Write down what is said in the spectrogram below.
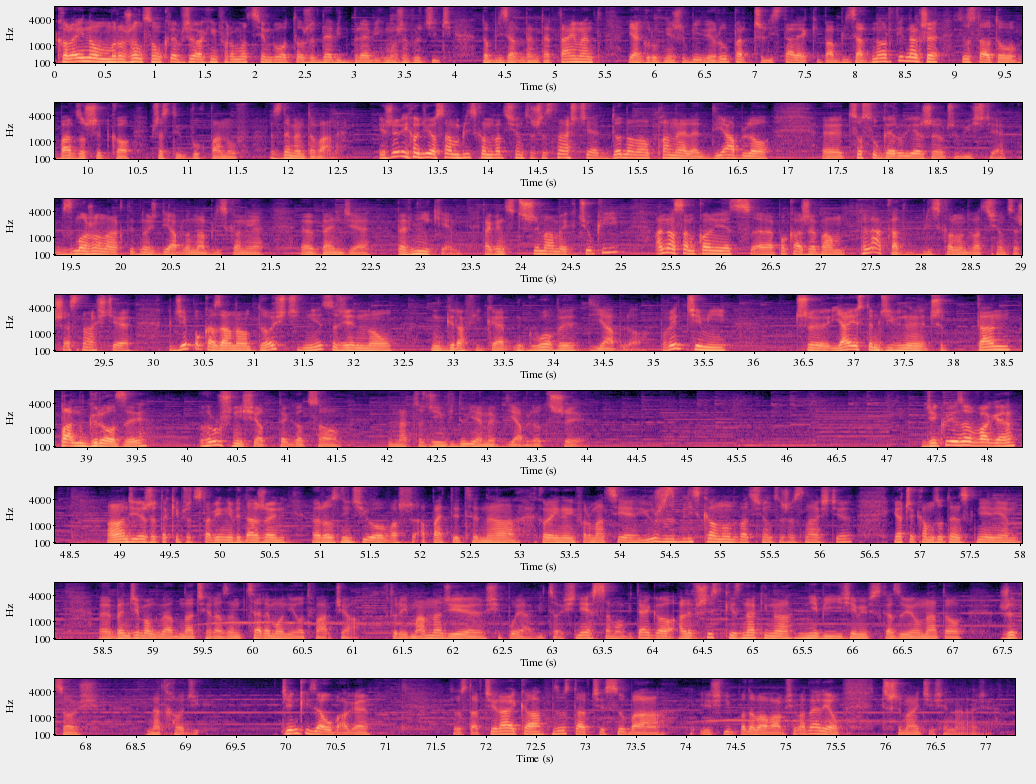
Kolejną mrożącą krew w żyłach informacją było to, że David Brevik może wrócić do Blizzard Entertainment, jak również Billy Rupert, czyli stara ekipa Blizzard North, jednakże zostało to bardzo szybko przez tych dwóch panów zdementowane. Jeżeli chodzi o sam BlizzCon 2016, dodano panele Diablo, e, co sugeruje, że oczywiście wzmożona aktywność Diablo na BlizzConie e, będzie pewnikiem. Tak więc trzymamy kciuki, a na sam koniec e, pokażę Wam plakat BlizzConu 2016, gdzie pokazano dość niecodzienną grafikę głowy Diablo. Powiedzcie mi, czy ja jestem dziwny, czy ten pan grozy różni się od tego, co na co dzień widujemy w Diablo 3. Dziękuję za uwagę. Mam nadzieję, że takie przedstawienie wydarzeń roznieciło Wasz apetyt na kolejne informacje już z BlizzConu 2016. Ja czekam z utęsknieniem. E, Będziemy oglądać razem ceremonię otwarcia, w której mam nadzieję się pojawi coś niesamowitego, ale wszystkie znaki na niebie i ziemi wskazują na to, że coś nadchodzi. Dzięki za uwagę. Zostawcie lajka, zostawcie suba, jeśli podobał Wam się materiał. Trzymajcie się na razie.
